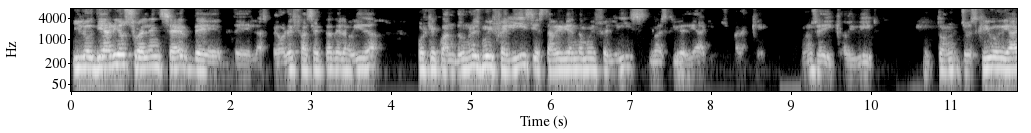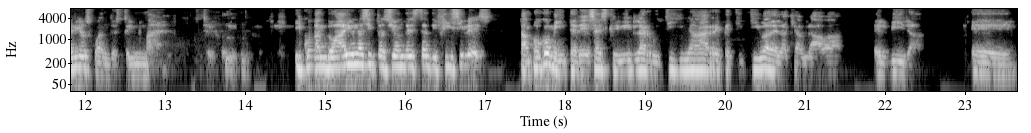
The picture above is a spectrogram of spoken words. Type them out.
Y los diarios suelen ser de, de las peores facetas de la vida, porque cuando uno es muy feliz y está viviendo muy feliz, no escribe diarios. ¿Para qué? Uno se dedica a vivir. Entonces, yo escribo diarios cuando estoy mal. y cuando hay una situación de estas difíciles, tampoco me interesa escribir la rutina repetitiva de la que hablaba Elvira. Eh,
